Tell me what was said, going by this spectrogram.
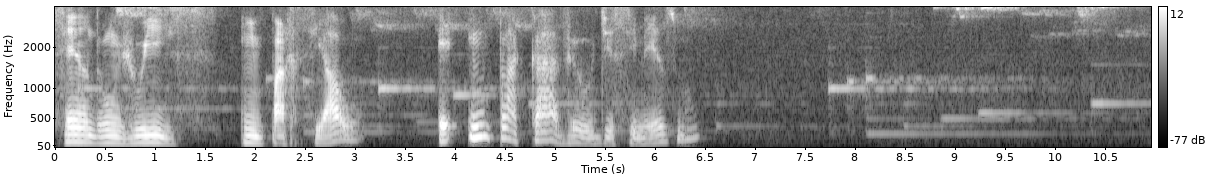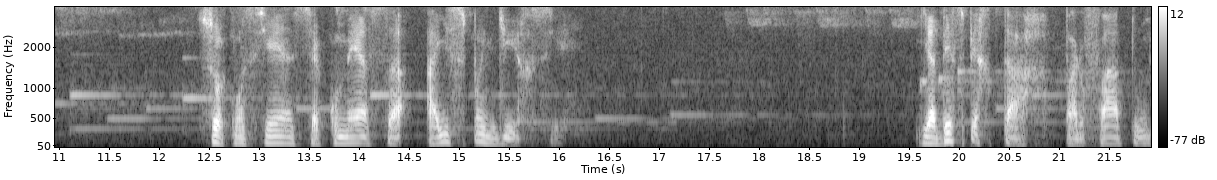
Sendo um juiz imparcial e implacável de si mesmo, sua consciência começa a expandir-se. e a despertar para o fato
